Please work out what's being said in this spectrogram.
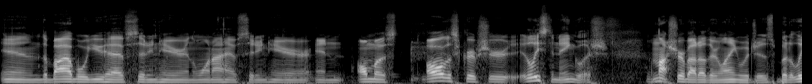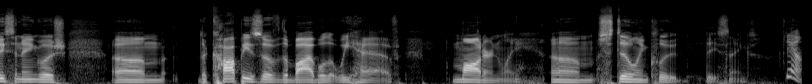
in the Bible you have sitting here and the one I have sitting here and almost all the scripture at least in English. I'm not sure about other languages, but at least in English, um, the copies of the Bible that we have modernly um, still include these things. Yeah.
